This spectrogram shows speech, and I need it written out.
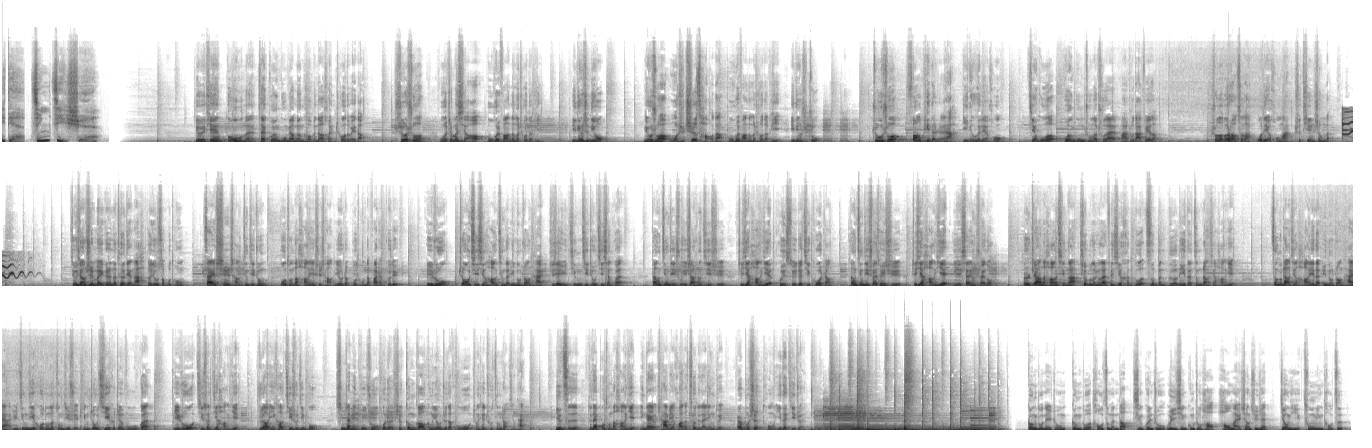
一点经济学。有一天，动物们在关公庙门口闻到很臭的味道。蛇说：“我这么小，不会放那么臭的屁，一定是牛。”牛说：“我是吃草的，不会放那么臭的屁，一定是猪。”猪说：“放屁的人啊，一定会脸红。”结果关公冲了出来，把猪打飞了。说了多少次了？我脸红啊，是天生的。就像是每个人的特点呢，都有所不同。在市场经济中，不同的行业市场也有着不同的发展规律。比如周期型行情的运动状态，直接与经济周期相关。当经济处于上升期时，这些行业会随着其扩张；当经济衰退时，这些行业也相应衰落。而这样的行情啊，却不能用来分析很多资本得利的增长型行业。增长型行业的运动状态啊，与经济活动的总体水平、周期和振幅无关。比如计算机行业，主要依靠技术进步、新产品推出，或者是更高、更优质的服务，呈现出增长形态。因此，对待不同的行业，应该有差别化的策略来应对，而不是统一的基准。更多内容，更多投资门道，请关注微信公众号“好买商学院”，教你聪明投资。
